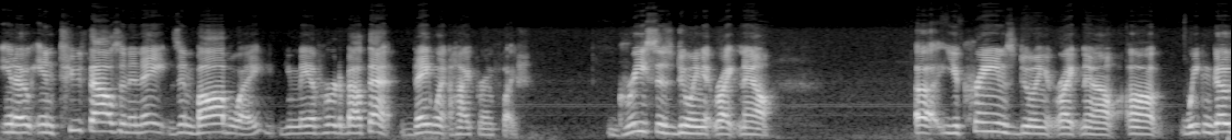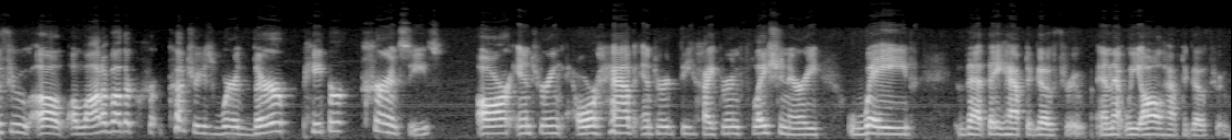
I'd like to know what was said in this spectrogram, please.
you know, in 2008, Zimbabwe, you may have heard about that. They went hyperinflation. Greece is doing it right now. Uh, Ukraine's doing it right now. Uh, we can go through a, a lot of other cr- countries where their paper currencies are entering or have entered the hyperinflationary wave that they have to go through and that we all have to go through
